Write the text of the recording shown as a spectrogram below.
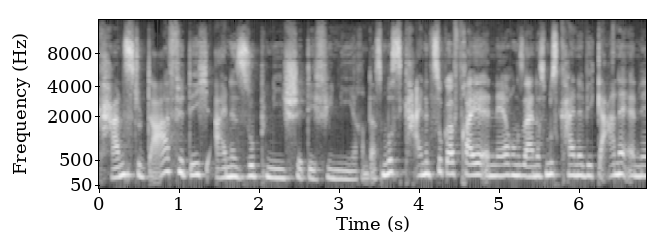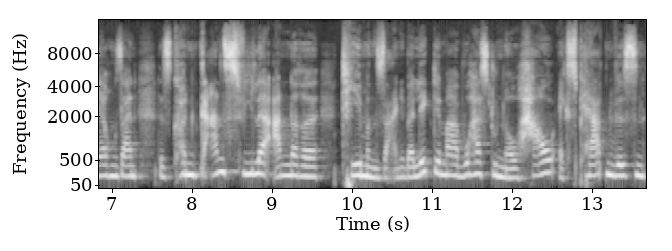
kannst du da für dich eine Subnische definieren. Das muss keine zuckerfreie Ernährung sein, das muss keine vegane Ernährung sein, das können ganz viele andere Themen sein. Überleg dir mal, wo hast du Know-how, Expertenwissen,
